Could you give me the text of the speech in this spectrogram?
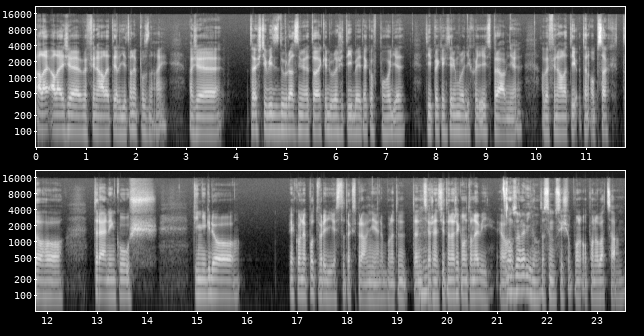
ale, ale že ve finále ty lidi to nepoznají a že to ještě víc zdůrazňuje to, jak je důležitý být jako v pohodě týpek, ke kterému lidi chodí správně a ve finále tý, ten obsah toho tréninku už ti nikdo jako nepotvrdí, jestli to tak správně je, nebo ne, ten, ten mm-hmm. svěřenec ti to neřekl, on to neví. Jo? On to neví, no. To si musíš opon, oponovat sám.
